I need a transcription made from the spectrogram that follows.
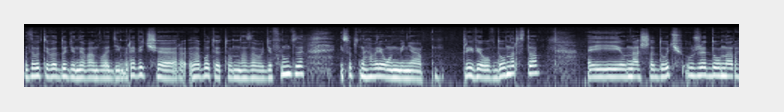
Зовут его Дудин Иван Владимирович. Р- Работает он на заводе Фрунзе. И, собственно говоря, он меня привел в донорство. И наша дочь уже донор.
